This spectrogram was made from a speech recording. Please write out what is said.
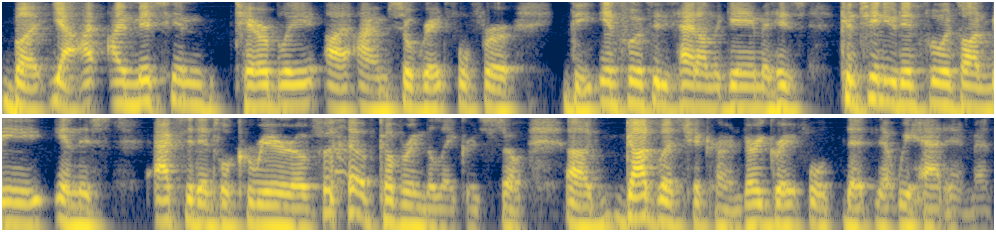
But yeah, I, I miss him terribly. I, I'm so grateful for the influence that he's had on the game and his continued influence on me in this accidental career of, of covering the Lakers. So uh, God bless Chick Hearn. Very grateful that, that we had him, man.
